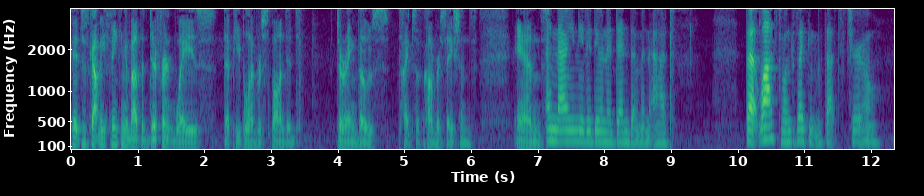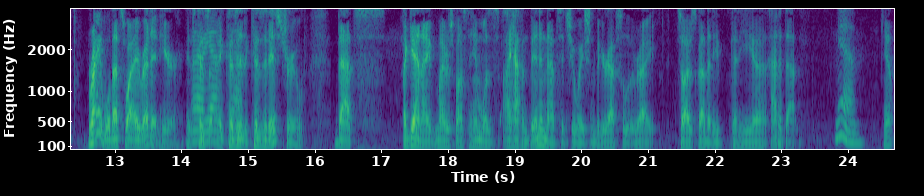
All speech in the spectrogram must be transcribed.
It just got me thinking about the different ways that people have responded during those types of conversations. And And now you need to do an addendum and add that last one because I think that that's true. Right. Well, that's why I read it here. It's Oh, because yeah, because yeah. it because it is true. That's again. I my response to him was I haven't been in that situation, but you're absolutely right. So I was glad that he that he uh, added that. Yeah. Yep.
